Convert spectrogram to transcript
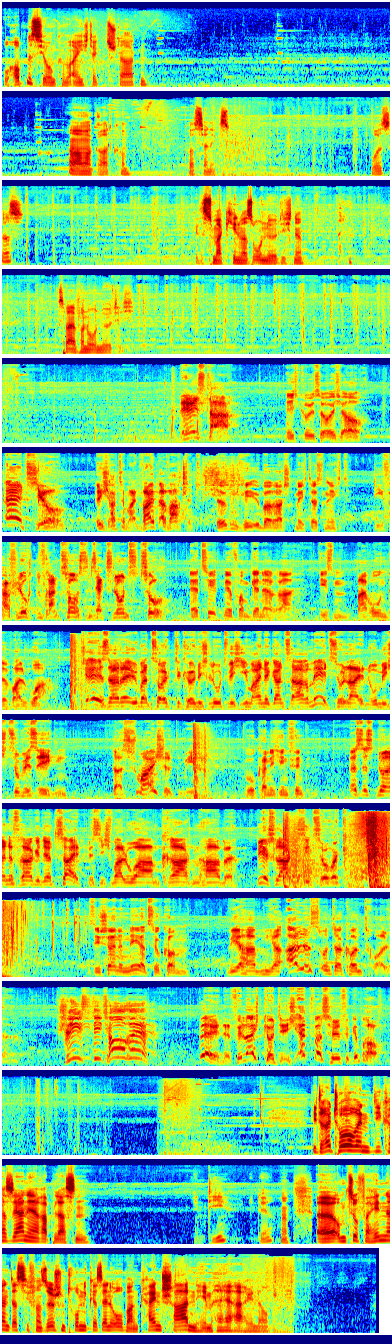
Oh, Hauptmission können wir eigentlich direkt starten. Ah, machen wir gerade, komm. Kostet ja nichts. Wo ist das? Okay, das zu markieren war so unnötig, ne? Das war einfach nur unnötig. Da? Ich grüße euch auch. Ezio! Ich hatte mein Weib erwartet. Irgendwie überrascht mich das nicht. Die verfluchten Franzosen setzen uns zu. Erzählt mir vom General, diesem Baron de Valois. Cesare überzeugte König Ludwig, ihm eine ganze Armee zu leihen, um mich zu besiegen. Das schmeichelt mir. Wo kann ich ihn finden? Es ist nur eine Frage der Zeit, bis ich Valois am Kragen habe. Wir schlagen sie zurück. Sie scheinen näher zu kommen. Wir haben hier alles unter Kontrolle. Schließt die Tore! Bene, vielleicht könnte ich etwas Hilfe gebrauchen. Die drei Tore in die Kaserne herablassen. In die? In der? Hm. Äh, um zu verhindern, dass die französischen Truppen die Kaserne erobern. Keinen Schaden nehmen. ja, genau.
